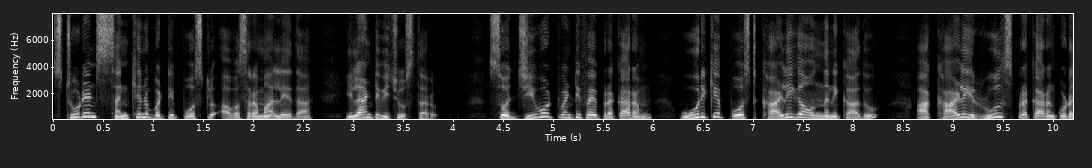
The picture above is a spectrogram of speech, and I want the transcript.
స్టూడెంట్స్ సంఖ్యను బట్టి పోస్టులు అవసరమా లేదా? ఇలాంటివి చూస్తారు. సో జీవో ట్వంటీ ప్రకారం ఊరికే పోస్ట్ ఖాళీగా ఉందని కాదు ఆ ఖాళీ రూల్స్ ప్రకారం కూడా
